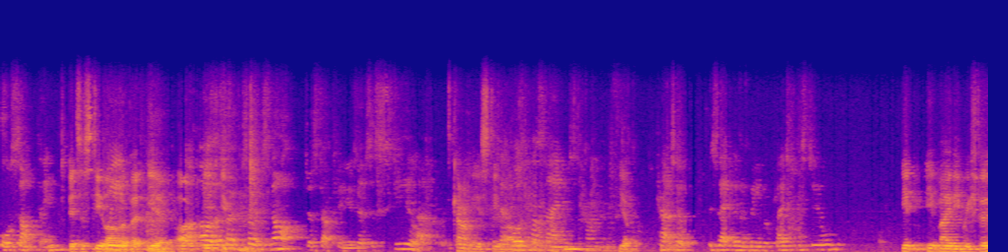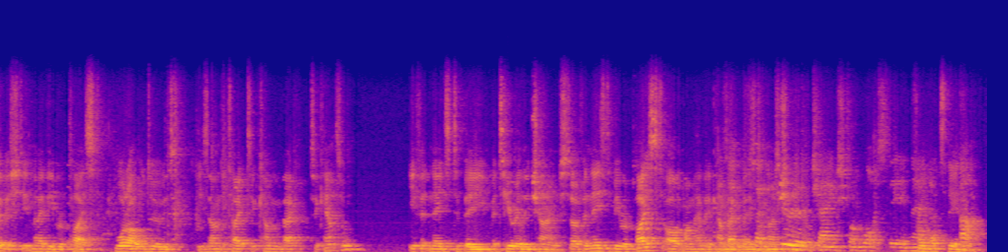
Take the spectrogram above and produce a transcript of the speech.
or something. It's a steel arbour, but yeah, Oh, oh, if- so, so it's not just up to you, it's a steel arbor. it's currently a steel That arbour. wasn't the same. So is that gonna be replaced with steel? It, it may be refurbished, it may be replaced. What I will do is, is undertake to come back to council if it needs to be materially changed. So if it needs to be replaced, I'm, I'm happy to come back with that So- So information material change from what's there now? from what's there now.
